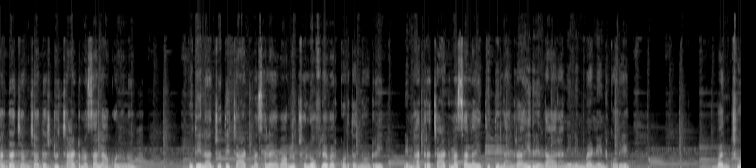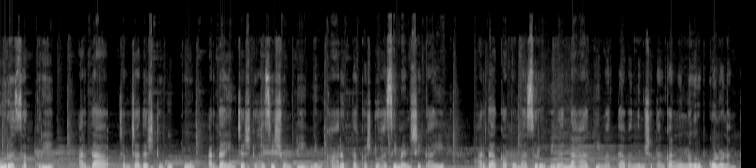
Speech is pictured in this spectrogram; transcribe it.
ಅರ್ಧ ಚಮಚದಷ್ಟು ಚಾಟ್ ಮಸಾಲೆ ಹಾಕೊಳ್ಳೋಣ. ಪುದೀನ ಜೊತೆ ಚಾಟ್ ಮಸಾಲ ಯಾವಾಗಲೂ ಚಲೋ ಫ್ಲೇವರ್ ಕೊಡ್ತದೆ ನೋಡ್ರಿ. ನಿಮ್ಮ ಹತ್ರ ಚಾಟ್ ಮಸಾಲ ಇದ್ದಿದ್ದಿಲ್ಲ ಅಂದ್ರೆ ಐದರಿಂದ ಆರು ಹನಿ ನಿಂಬೆಹಣ್ಣು ಹಿಂಡ್ಕೊರಿ. ಒಂದು ಚೂರ ಸಕ್ರೆ, ಅರ್ಧ ಚಮಚದಷ್ಟು ಉಪ್ಪು, ಅರ್ಧ ಇಂಚಷ್ಟು ಹಸಿ ಶುಂಠಿ ನಿಮ್ಮ ಖಾರಕ್ಕೆ ತಕ್ಕಷ್ಟು ಹಸಿ ಮೆಣಸಿಕಾಯಿ ಅರ್ಧ ಕಪ್ ಮೊಸರು ಇವೆಲ್ಲ ಹಾಕಿ ಮತ್ತೆ ಒಂದು ನಿಮಿಷ ತನಕ ನುಣ್ಣಗೆ ರುಬ್ಕೊಳ್ಳೋಣಂತ.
